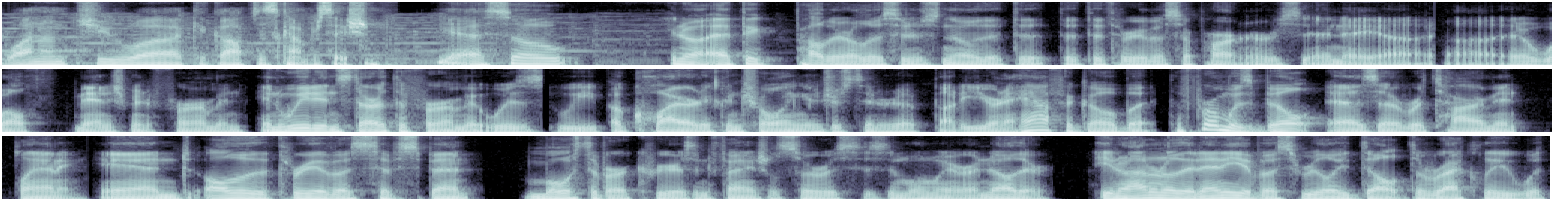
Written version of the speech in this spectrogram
Why don't you uh, kick off this conversation? Yeah. So, you know, I think probably our listeners know that the, that the three of us are partners in a, uh, uh, in a wealth management firm. And, and we didn't start the firm. It was, we acquired a controlling interest in it about a year and a half ago, but the firm was built as a retirement planning. And although the three of us have spent most of our careers in financial services in one way or another, you know, I don't know that any of us really dealt directly with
